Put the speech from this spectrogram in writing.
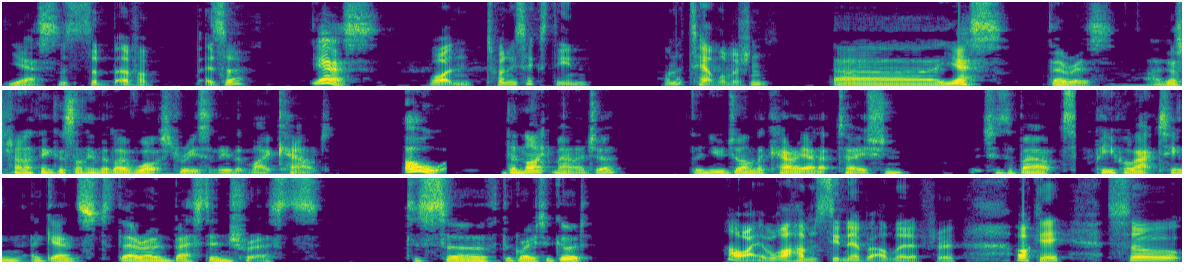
Yes. A bit of a. Is there? Yes. What, in 2016? On the television? Uh, yes, there is. I'm just trying to think of something that I've watched recently that might count. Oh, The Night Manager, the new John le Carre adaptation, which is about people acting against their own best interests to serve the greater good. All right, well, I haven't seen it, but I'll let it through. Okay, so.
